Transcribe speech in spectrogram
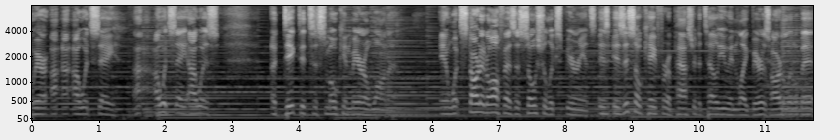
where I, I would say, I, I would say I was addicted to smoking marijuana. And what started off as a social experience is, is this okay for a pastor to tell you and like bare his heart a little bit?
